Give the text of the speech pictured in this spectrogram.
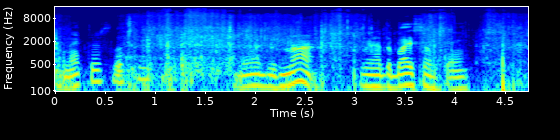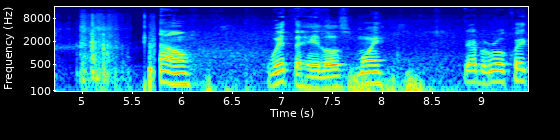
connectors, looks like. no, it does not. We're gonna have to buy something. Now, with the halos, Moy, grab it real quick.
